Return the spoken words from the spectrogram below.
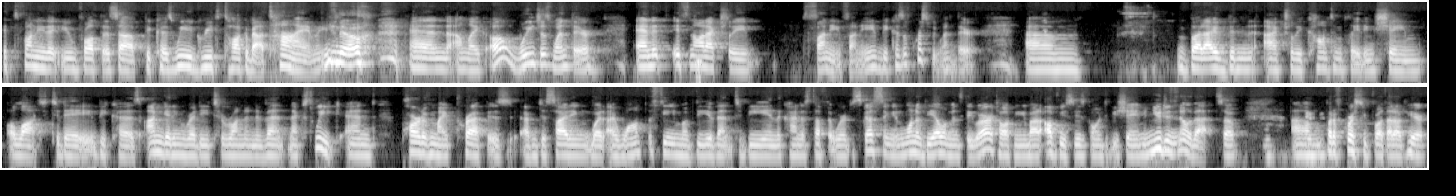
It's funny that you brought this up because we agreed to talk about time, you know, and I'm like, oh, we just went there, and it, it's not actually funny, funny because of course we went there. Um, but I've been actually contemplating shame a lot today because I'm getting ready to run an event next week, and part of my prep is I'm deciding what I want the theme of the event to be and the kind of stuff that we're discussing. And one of the elements that we are talking about, obviously, is going to be shame. And you didn't know that. So, um, but of course, you brought that up here.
